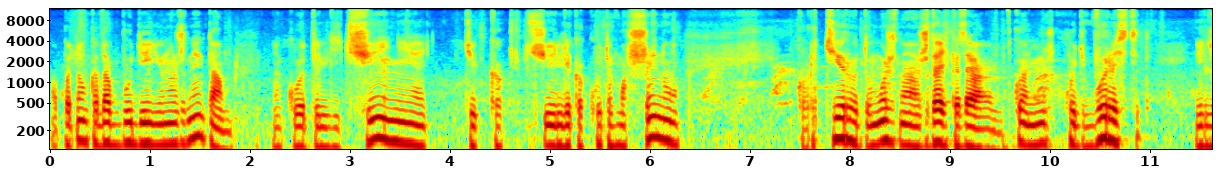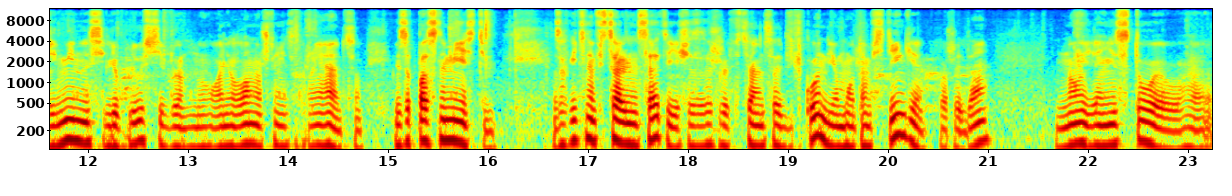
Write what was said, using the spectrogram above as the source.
А потом когда будут деньги нужны там какое-то лечение как или какую-то машину квартиру то можно ждать когда биткоин хоть вырастет или минус или плюсе ну они главное что не сохраняются. В безопасном месте. Заходите на официальный сайт я сейчас захожу официальный сайт биткоин я могу там стенги положить да? Но я не стою э,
